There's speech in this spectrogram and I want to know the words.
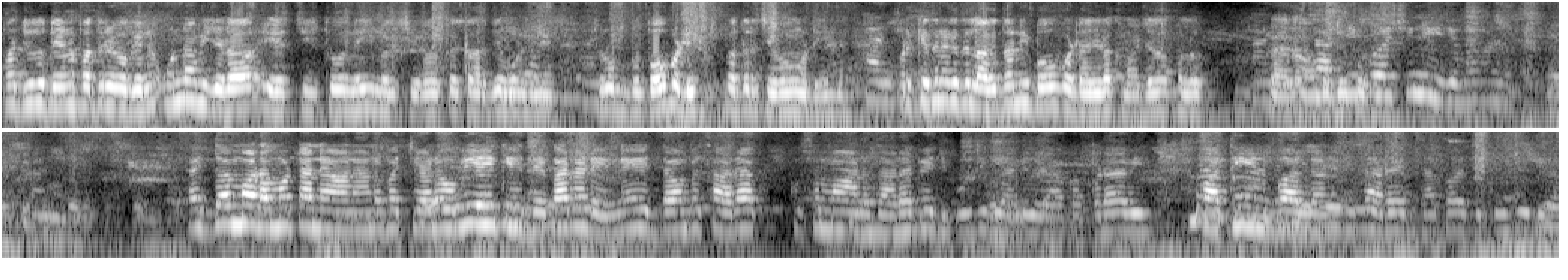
ਪਰ ਜਦੋਂ ਦਿਨ ਪੱਧਰੇ ਹੋ ਗਏ ਨੇ ਉਹਨਾਂ ਵੀ ਜਿਹੜਾ ਇਸ ਚੀਜ਼ ਤੋਂ ਨਹੀਂ ਮਤਲਬ ਸੇਵਾ ਕ- ਕਰਦੇ ਹੋਣੇ ਨੇ। ਚਲੋ ਬ- ਬਹੁਤ ਵੱਡੀ ਪੱਧਰ ਸੇਵਾ ਹੁੰਦੀਆਂ ਨੇ। ਹਾਂਜੀ। ਪਰ ਕਿਤੇ ਨਾ ਕਿਤੇ ਲੱਗਦਾ ਨਹੀਂ ਬਹੁਤ ਵੱਡਾ ਜਿਹੜਾ ਖਮਾਜਾ ਮਤਲਬ ਸਾਡੀ ਕੁਛ ਨਹੀਂ ਏਦਾਂ ਮਾੜਾ ਮੋਟਾ ਨਿਆਣਿਆਂ ਨੂੰ ਬੱਚਿਆਂ ਨੂੰ ਉਹ ਵੀ ਅਸੀਂ ਕਿਸੇ ਦੇ ਘਰ ਰਹਿੰਦੇ ਵੀ ਸਾਰਾ ਕੁ ਸਮਾਨ ਸਾਰਾ ਭੇਜ ਭੁੱਜ ਗਿਆ ਲੀੜਾ ਕੱਪੜਾ ਵੀ ਪਾਥੀ ਬਾਲਣ ਵੀ ਸਾਰਾ ਏਦਾਂ ਭੱਜ ਭੁੱਜ ਗਿਆ।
